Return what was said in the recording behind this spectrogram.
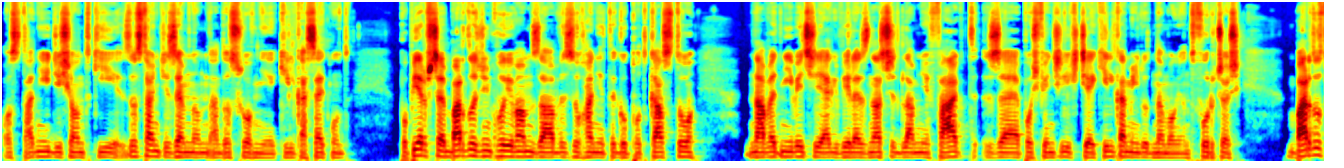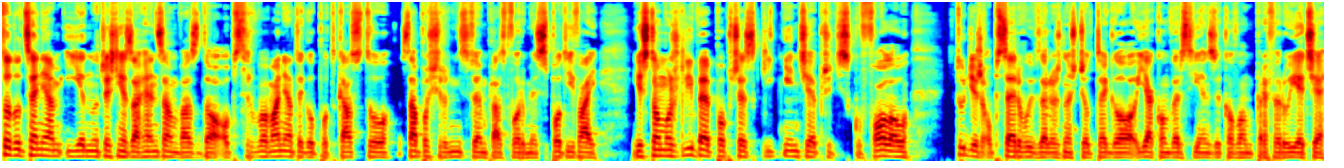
ostatniej dziesiątki, zostańcie ze mną na dosłownie kilka sekund. Po pierwsze, bardzo dziękuję Wam za wysłuchanie tego podcastu. Nawet nie wiecie, jak wiele znaczy dla mnie fakt, że poświęciliście kilka minut na moją twórczość. Bardzo to doceniam i jednocześnie zachęcam Was do obserwowania tego podcastu za pośrednictwem platformy Spotify. Jest to możliwe poprzez kliknięcie przycisku follow, tudzież obserwuj w zależności od tego, jaką wersję językową preferujecie.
